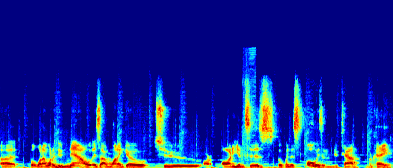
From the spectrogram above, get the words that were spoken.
Uh, but what I want to do now is I want to go to our audiences, open this always in the new tab, okay?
